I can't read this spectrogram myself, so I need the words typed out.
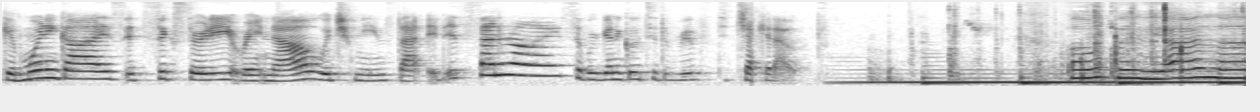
Good morning guys, it's 6.30 right now, which means that it is sunrise. So we're gonna go to the roof to check it out. Oh baby, I love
